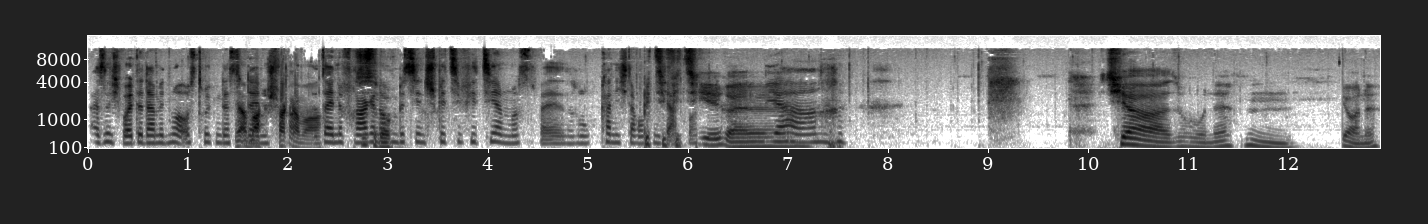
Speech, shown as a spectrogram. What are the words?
Also ich wollte damit nur ausdrücken, dass Ja, du deine, Fra deine Frage noch ein bisschen spezifizieren musst, weil so kann ich darauf nicht antworten. Spezifizieren. Ja. Tja, so, ne? Hm. Ja, ne?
